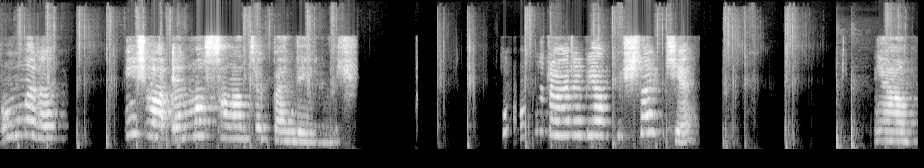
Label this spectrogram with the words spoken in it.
Onları inşallah elmas sanan tek ben değilimdir. Onları öyle bir yapmışlar ki ya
